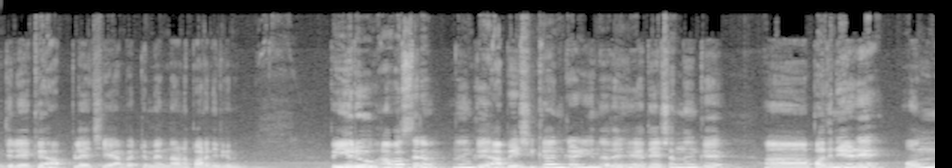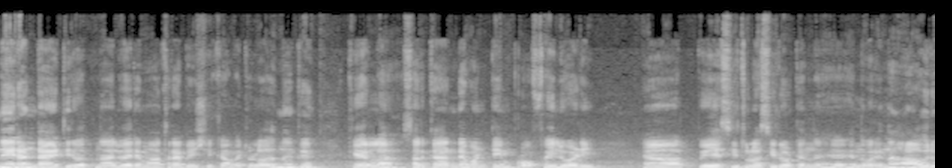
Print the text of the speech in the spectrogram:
ഇതിലേക്ക് അപ്ലൈ ചെയ്യാൻ പറ്റുമെന്നാണ് പറഞ്ഞിരിക്കുന്നത്. അപ്പോൾ ഈ ഒരു അവസരം നിങ്ങൾക്ക് അപേക്ഷിക്കാൻ കഴിയുന്നത് ഏകദേശം നിങ്ങൾക്ക് പതിനേഴ് ഒന്ന് രണ്ടായിരത്തി ഇരുപത്തിനാല് വരെ മാത്രമേ അപേക്ഷിക്കാൻ പറ്റുള്ളൂ. അത് നിങ്ങൾക്ക് കേരള സർക്കാരിന്റെ വൺ ടൈം പ്രൊഫൈൽ വഴി P S C Thulasi dot എന്ന് എന്ന് പറയുന്ന ആ ഒരു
